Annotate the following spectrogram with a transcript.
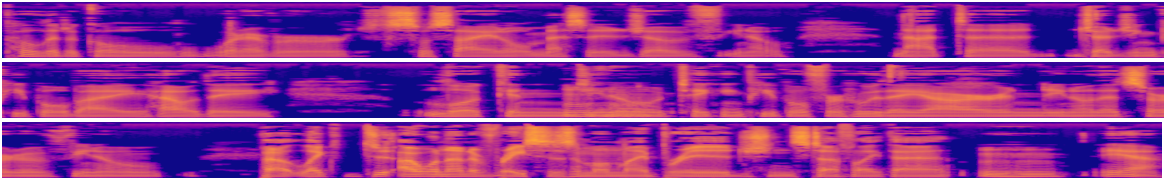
political whatever societal message of you know not uh, judging people by how they look and you Mhm. know taking people for who they are and you know that sort of you know About like I want out of racism on my bridge and stuff like that. hmm Yeah.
